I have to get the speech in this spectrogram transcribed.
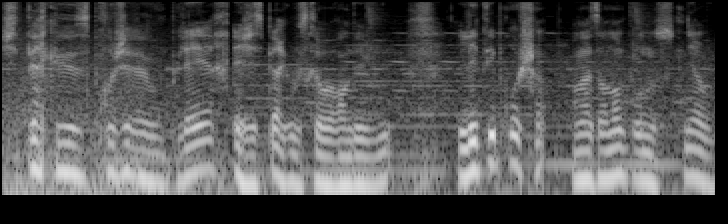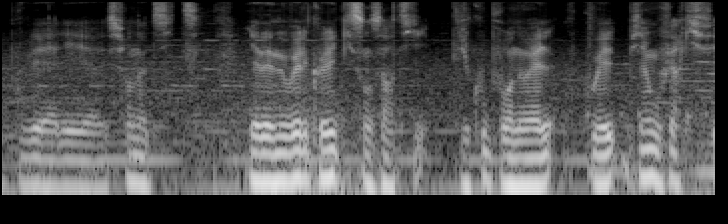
J'espère que ce projet va vous plaire et j'espère que vous serez au rendez-vous l'été prochain. En attendant, pour nous soutenir, vous pouvez aller euh, sur notre site. Il y a des nouvelles collègues qui sont sorties. Du coup, pour Noël, vous pouvez bien vous faire kiffer.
